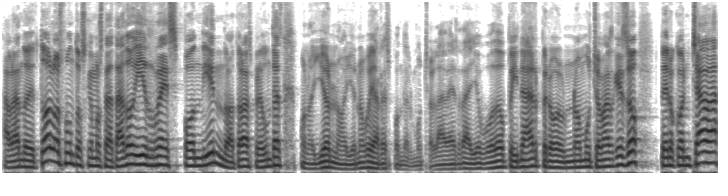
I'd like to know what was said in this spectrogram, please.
hablando de todos los puntos que hemos tratado y respondiendo a todas las preguntas. Bueno, yo no, yo no voy a responder mucho, la verdad, yo puedo opinar, pero no mucho más que eso, pero con Chava,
